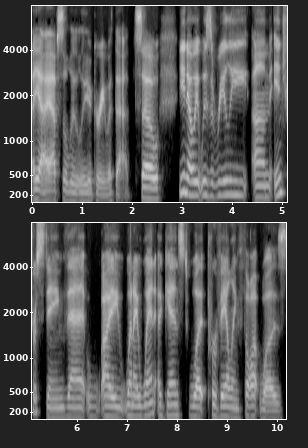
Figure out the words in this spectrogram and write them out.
yeah i absolutely agree with that. So you know it was really um interesting that i when i went against what prevailing thought was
